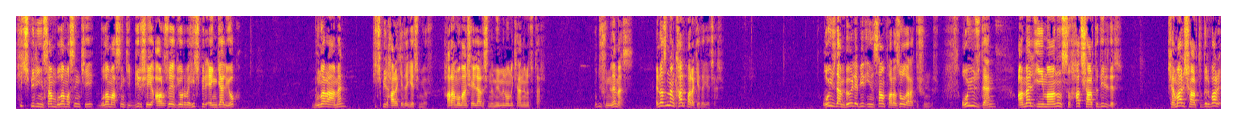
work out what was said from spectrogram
hiçbir insan bulamasın ki bulamazsın ki bir şeyi arzu ediyor ve hiçbir engel yok. Buna rağmen hiçbir harekete geçmiyor. Haram olan şeyler dışında mümin onu kendini tutar. Bu düşünülemez. En azından kalp harekete geçer. O yüzden böyle bir insan farazı olarak düşünülür. O yüzden amel imanın sıhhat şartı değildir. Kemal şartıdır var.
